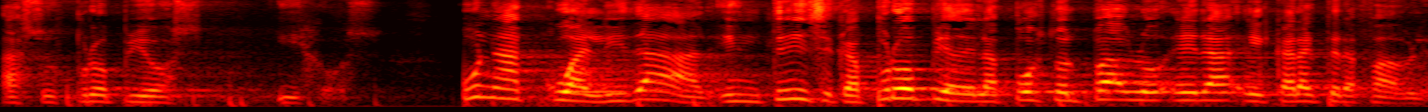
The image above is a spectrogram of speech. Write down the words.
a sus propios hijos. Una cualidad intrínseca propia del apóstol Pablo era el carácter afable.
